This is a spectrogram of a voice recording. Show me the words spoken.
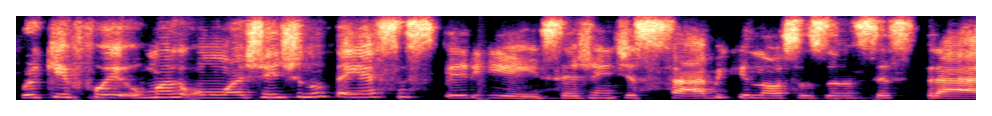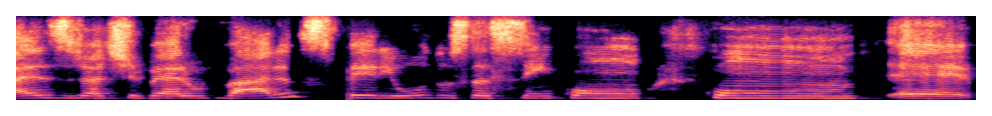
Porque foi uma, uma a gente não tem essa experiência a gente sabe que nossos ancestrais já tiveram vários períodos assim com com é,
